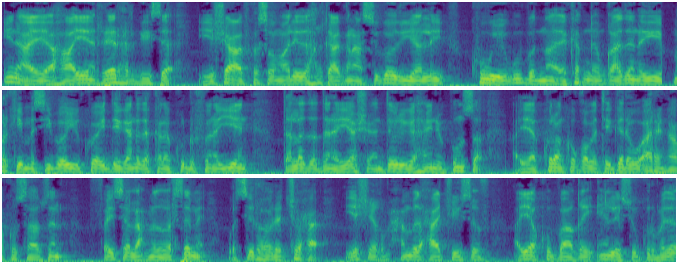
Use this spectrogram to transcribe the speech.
in ay ahaayeen reer hargeysa iyo shacabka soomaalida halkaa ganacsigoodu yaalay kuwii ugu badnaa ee ka qayb qaadanayay markii masiibooyinku ay deegaanada kale ku dhufanayeen. Dallada daneeyaasha aan dowliga hayni bunsa ayaa kulan ku qabatay garowe arrinkaa ku saabsan. Faysal axmed warsame wasiir hore juxa iyo sheekh maxamed xaaji yuusuf ayaa ku baaqay in laysu gurmado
